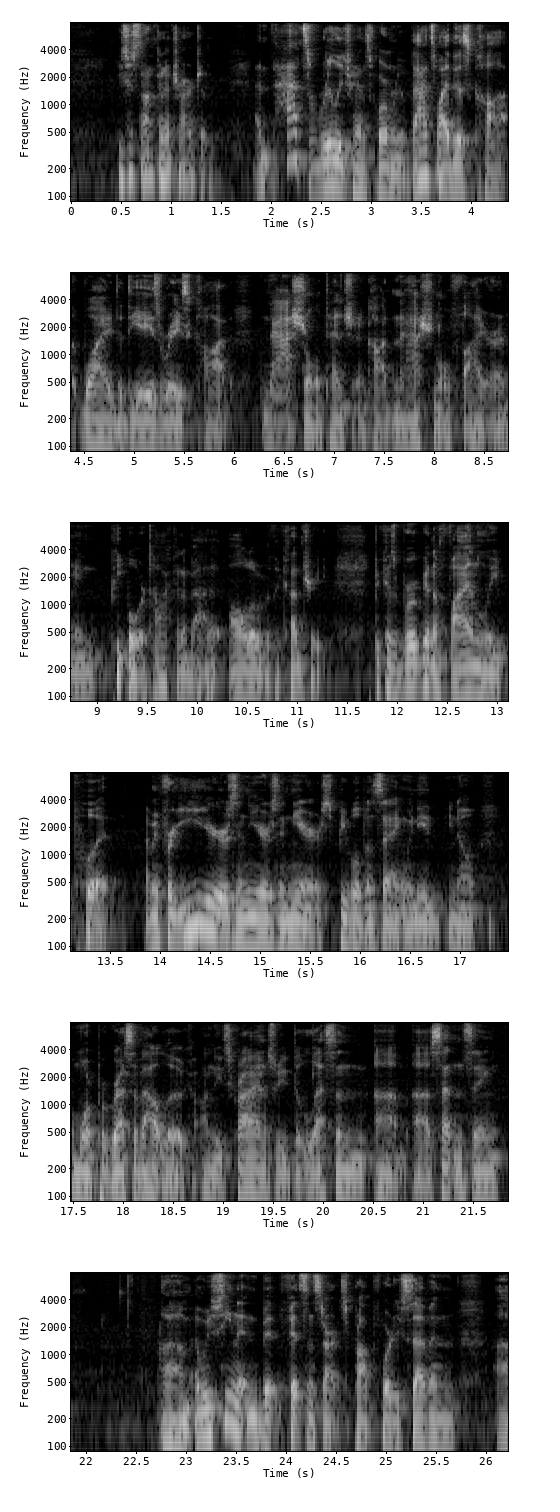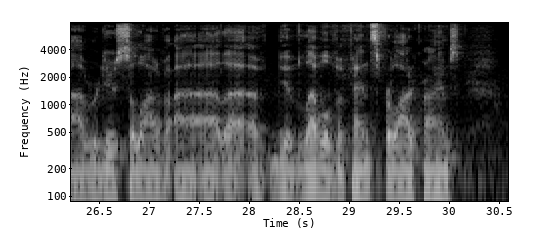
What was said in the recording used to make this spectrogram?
He's just not going to charge them. And that's really transformative. That's why this caught, why the DA's race caught national attention and caught national fire. I mean, people were talking about it all over the country because we're going to finally put, I mean, for years and years and years, people have been saying we need, you know, a more progressive outlook on these crimes. We need to lessen um, uh, sentencing um, and we've seen it in bit fits and starts. Prop 47 uh, reduced a lot of, uh, uh, the level of offense for a lot of crimes.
